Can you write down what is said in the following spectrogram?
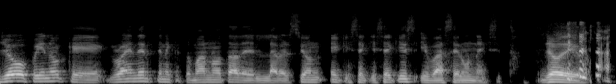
Yo opino que Grindr tiene que tomar nota de la versión XXX y va a ser un éxito. Yo digo.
